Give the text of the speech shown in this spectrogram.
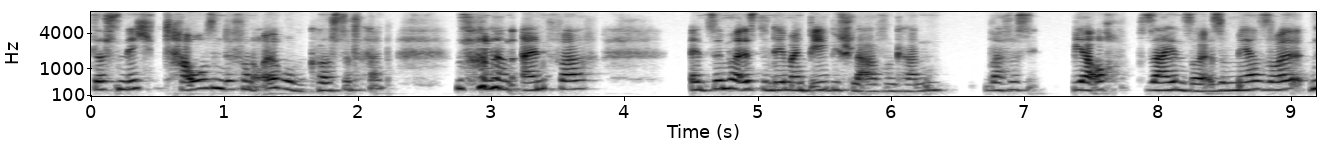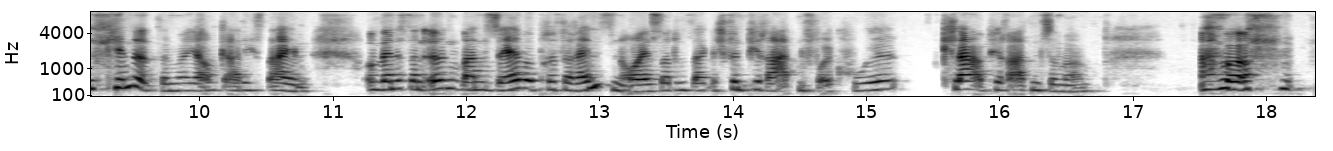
das nicht Tausende von Euro gekostet hat, sondern einfach ein Zimmer ist, in dem ein Baby schlafen kann, was es ja auch sein soll. Also mehr soll ein Kinderzimmer ja auch gar nicht sein. Und wenn es dann irgendwann selber Präferenzen äußert und sagt, ich finde Piraten voll cool, klar, Piratenzimmer. Aber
